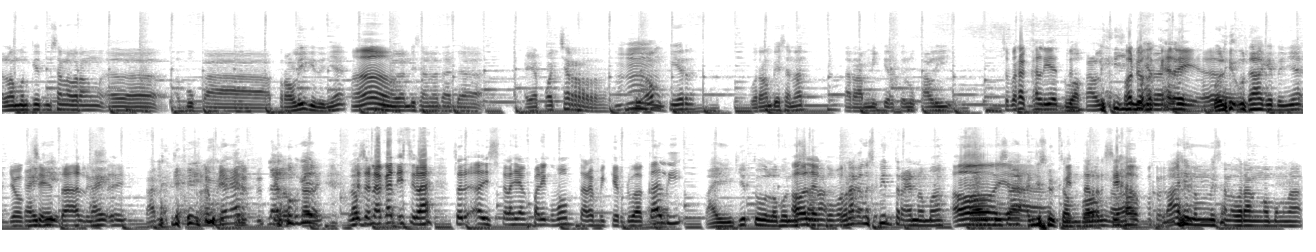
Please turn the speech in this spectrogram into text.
lamun kita misalnya orang eh, buka troli gitunya ah, kemudian di sana ada kayak voucher free Mm-mm. ongkir orang biasanya tara mikir telu kali seberapa kali ya tuh? dua kali Oh, dua kali, teh, eh. boli ulah gitunya Jok Kayak kayak- eh. karena kayak gini mikir kan ge kali. Biasanya kan istilah istilah yang paling umum tara mikir dua kali. lain gitu lamun Oh, misalnya orang kan pinter enak mah Oh, iya. anjir Pinter, combong siap. ah. lain misalnya orang ngomong lah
